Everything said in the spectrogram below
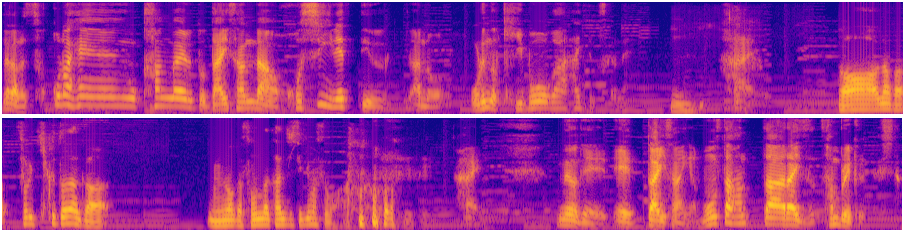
だからそこら辺を考えると第3弾欲しいねっていう、あの、俺の希望が入ってますからね。うんはい。ああ、なんか、それ聞くとなんか、うんなんかそんな感じしてきますわ。はい。なので、えー第3位はモンスターハンターライズサンブレイクでした。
